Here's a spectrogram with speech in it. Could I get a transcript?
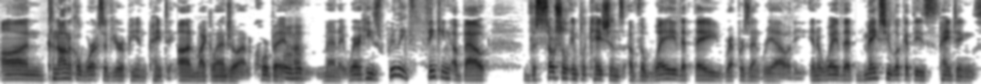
on canonical works of European painting, on Michelangelo, on Courbet, mm-hmm. on Manet, where he's really thinking about the social implications of the way that they represent reality in a way that makes you look at these paintings,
